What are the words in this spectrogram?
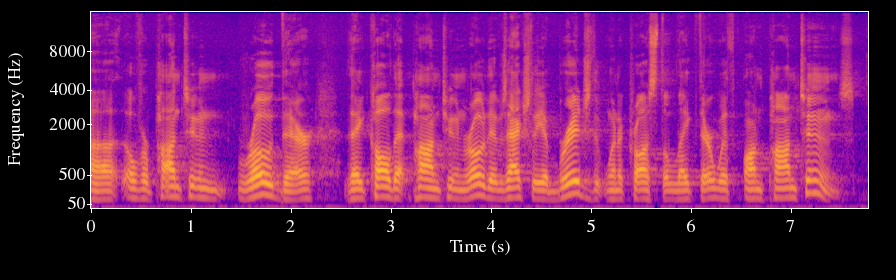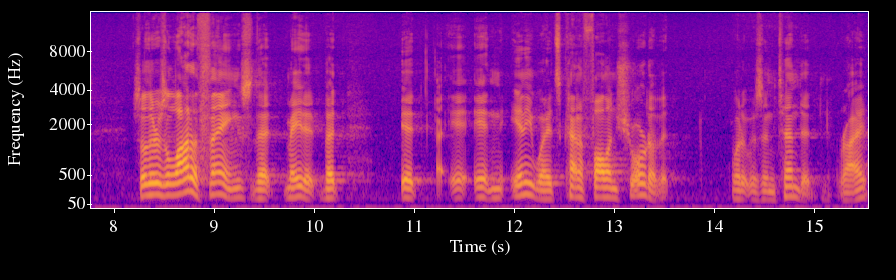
uh, over Pontoon Road there, they called that Pontoon Road. It was actually a bridge that went across the lake there with on pontoons. So there's a lot of things that made it, but it, it in anyway, it's kind of fallen short of it, what it was intended, right?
